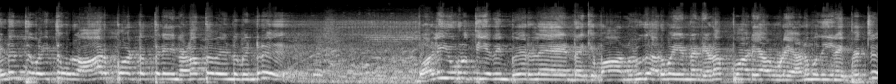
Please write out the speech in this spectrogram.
எடுத்து வைத்து ஒரு ஆர்ப்பாட்டத்தினை நடத்த வேண்டும் என்று வலியுறுத்தியதின் பேரில் இன்றைக்கு மாண்புமிகு அருமை அண்ணன் எடப்பாடி அவருடைய அனுமதியினை பெற்று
